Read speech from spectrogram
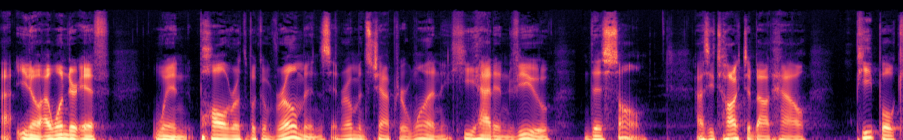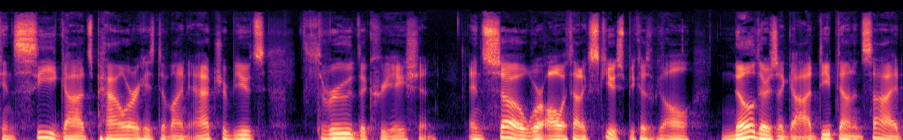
Uh, you know, I wonder if when Paul wrote the book of Romans, in Romans chapter 1, he had in view this psalm. as he talked about how people can see God's power, his divine attributes through the creation. And so we're all without excuse because we all know there's a God deep down inside,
